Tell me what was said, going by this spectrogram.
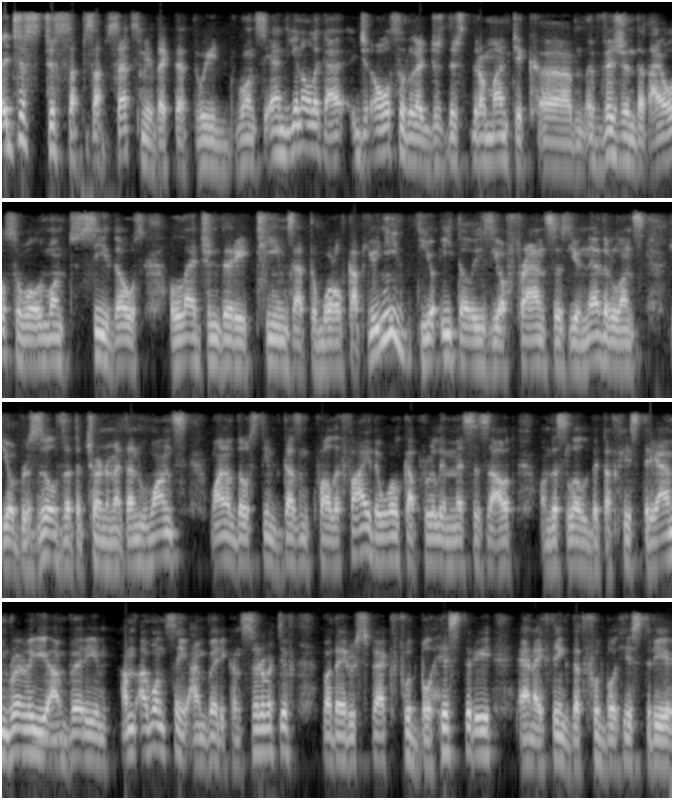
it just just upsets me like that we won't see and you know like i just also like just this romantic um, vision that i also will want to see those legendary teams at the world cup. You need your italy's your france's your netherlands your brazil's at the tournament and once one of those teams doesn't qualify the world cup really misses out on this little bit of history. I'm really i'm very I'm, i won't say i'm very conservative but i respect football history and i think that football history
